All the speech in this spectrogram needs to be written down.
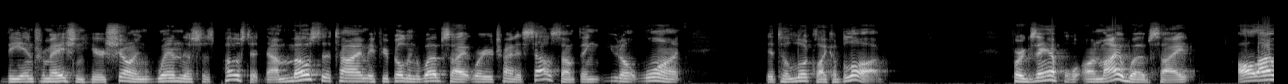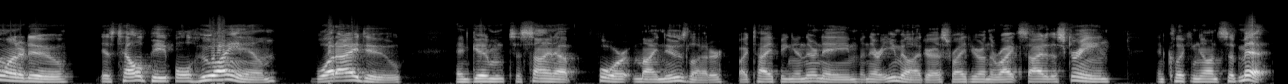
the information here showing when this is posted. Now, most of the time, if you're building a website where you're trying to sell something, you don't want it to look like a blog. For example, on my website, all I want to do is tell people who I am, what I do, and get them to sign up for my newsletter by typing in their name and their email address right here on the right side of the screen and clicking on submit.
